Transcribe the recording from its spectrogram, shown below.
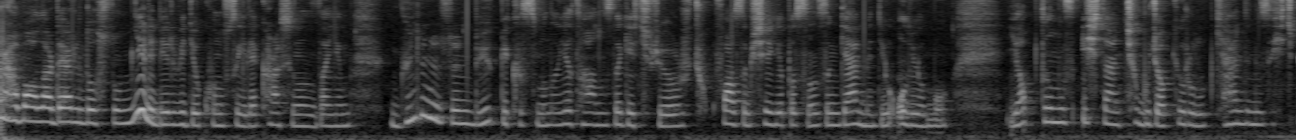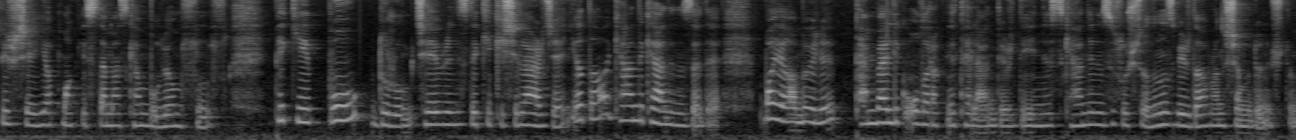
Merhabalar değerli dostum. Yeni bir video konusu ile karşınızdayım. Gününüzün büyük bir kısmını yatağınızda geçiriyor. Çok fazla bir şey yapasınızın gelmediği oluyor mu? Yaptığınız işten çabucak yorulup kendinizi hiçbir şey yapmak istemezken buluyor musunuz? Peki bu durum çevrenizdeki kişilerce ya da kendi kendinize de bayağı böyle tembellik olarak nitelendirdiğiniz, kendinizi suçladığınız bir davranışa mı dönüştüm?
